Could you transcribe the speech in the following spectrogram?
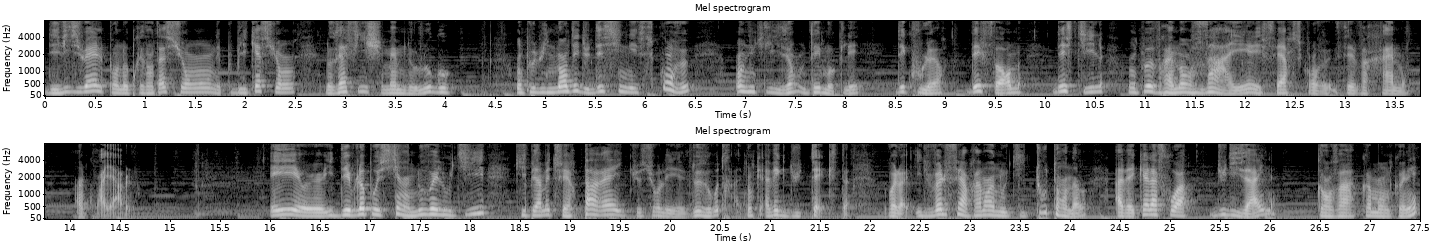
des visuels pour nos présentations, des publications, nos affiches, même nos logos. On peut lui demander de dessiner ce qu'on veut en utilisant des mots-clés, des couleurs, des formes, des styles. On peut vraiment varier et faire ce qu'on veut. C'est vraiment incroyable. Et euh, il développe aussi un nouvel outil qui permet de faire pareil que sur les deux autres, donc avec du texte. Voilà, ils veulent faire vraiment un outil tout en un, avec à la fois du design, Canva comme on le connaît,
